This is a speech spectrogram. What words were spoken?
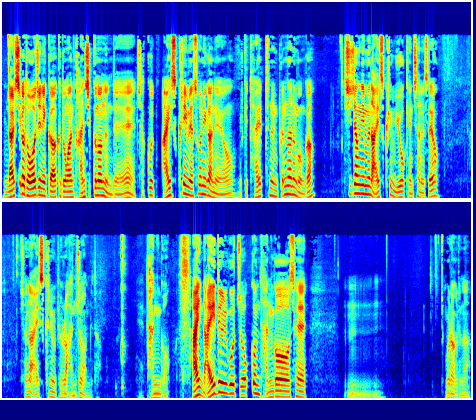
날씨가 더워지니까 그동안 간식 끊었는데 자꾸 아이스크림에 손이 가네요. 이렇게 다이어트는 끝나는 건가? 시장님은 아이스크림 유혹 괜찮으세요? 저는 아이스크림을 별로 안 좋아합니다. 예, 단 거. 아니, 나이 들고 조금 단 것에, 음, 뭐라 그러나.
